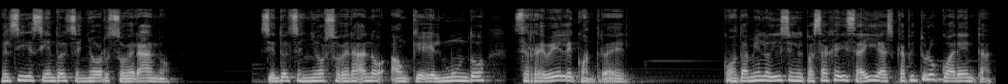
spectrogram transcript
Él sigue siendo el Señor soberano, siendo el Señor soberano aunque el mundo se rebele contra Él. Como también lo dice en el pasaje de Isaías capítulo 40,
